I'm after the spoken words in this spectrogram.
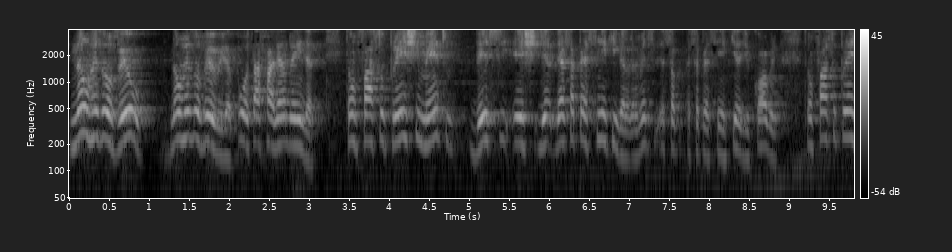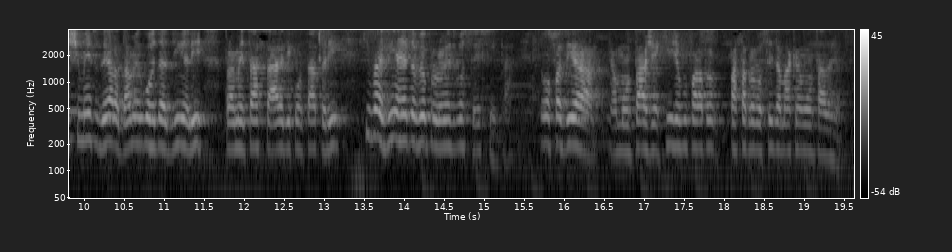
Não resolveu? Não resolveu, William. Pô, tá falhando ainda. Então faça o preenchimento desse, dessa pecinha aqui, galera. Tá vendo essa, essa pecinha aqui de cobre? Então faça o preenchimento dela, dá uma engordadinha ali para aumentar essa área de contato ali, que vai vir a resolver o problema de vocês sim, tá? Então vou fazer a, a montagem aqui, já vou falar pra, passar para vocês a máquina montada já.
